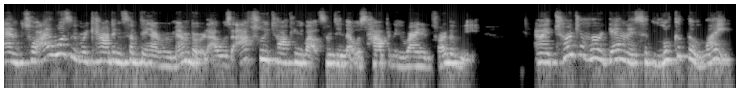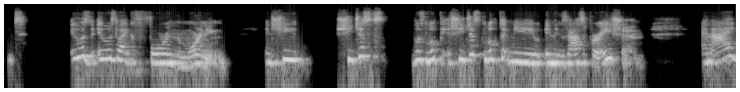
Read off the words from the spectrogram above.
And so I wasn't recounting something I remembered. I was actually talking about something that was happening right in front of me. And I turned to her again and I said, Look at the light. It was it was like four in the morning. And she she just was look she just looked at me in exasperation. And I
